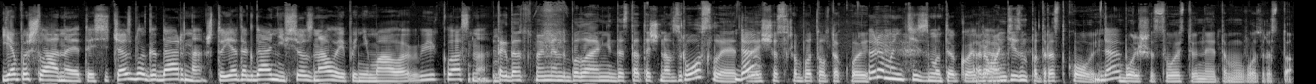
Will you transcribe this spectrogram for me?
Я пошла на это. И сейчас благодарна, что я тогда не все знала и понимала. И классно. Тогда в тот момент была недостаточно взрослая, Да. это еще сработал такой Романтизм такой, да. романтизм подростковый, Да. больше свойственный этому возрасту.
